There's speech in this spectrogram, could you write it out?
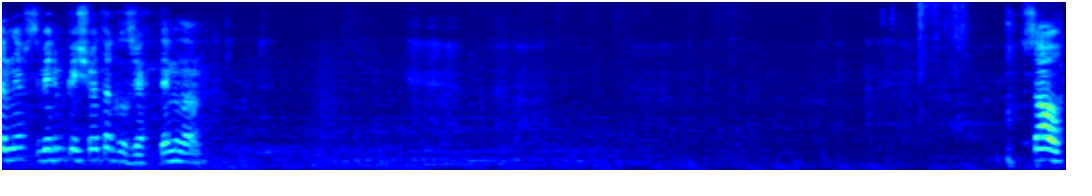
Manyakların hepsi benim peşime takılacak değil mi lan? Sağ ol.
